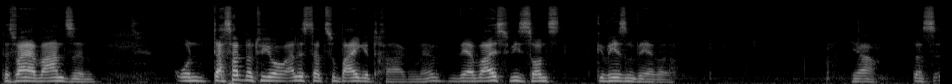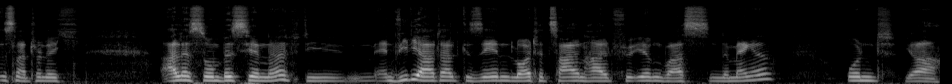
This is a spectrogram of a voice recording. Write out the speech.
Das war ja Wahnsinn. Und das hat natürlich auch alles dazu beigetragen. Ne? Wer weiß, wie es sonst gewesen wäre. Ja, das ist natürlich alles so ein bisschen, ne? Die Nvidia hat halt gesehen, Leute zahlen halt für irgendwas eine Menge. Und ja,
